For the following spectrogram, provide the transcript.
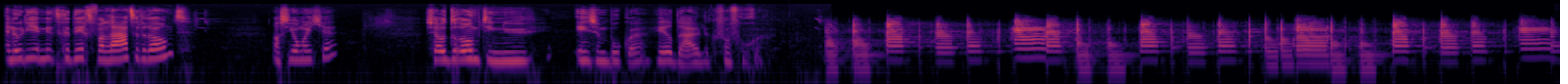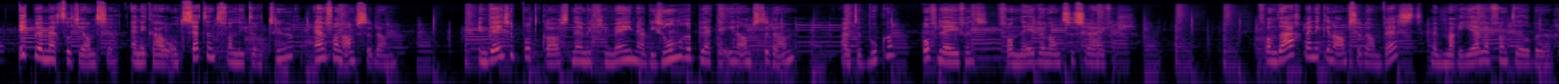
En hoe hij in dit gedicht van later droomt, als jongetje, zo droomt hij nu in zijn boeken heel duidelijk van vroeger. Ik ben Mechtelt Jansen en ik hou ontzettend van literatuur en van Amsterdam. In deze podcast neem ik je mee naar bijzondere plekken in Amsterdam uit de boeken of levens van Nederlandse schrijvers. Vandaag ben ik in Amsterdam West met Marielle van Tilburg.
